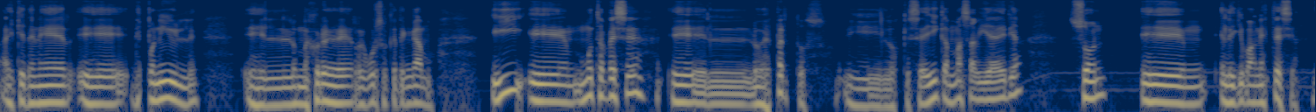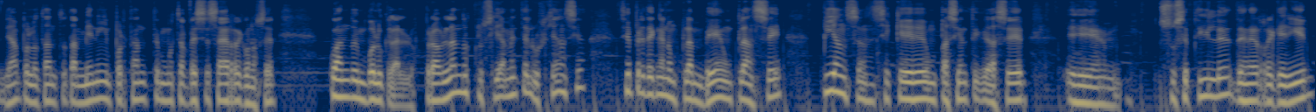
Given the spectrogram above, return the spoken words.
hay que tener eh, disponible los mejores recursos que tengamos. Y muchas veces los expertos y los que se dedican más a vía aérea son el equipo de anestesia. ¿ya? Por lo tanto, también es importante muchas veces saber reconocer cuándo involucrarlos. Pero hablando exclusivamente de la urgencia, siempre tengan un plan B, un plan C. Piensen si es que es un paciente que va a ser eh, susceptible de requerir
